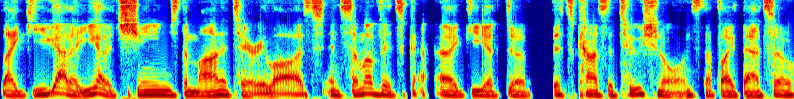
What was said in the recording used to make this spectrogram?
Like you gotta, you gotta change the monetary laws, and some of it's like you have to, it's constitutional and stuff like that. So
